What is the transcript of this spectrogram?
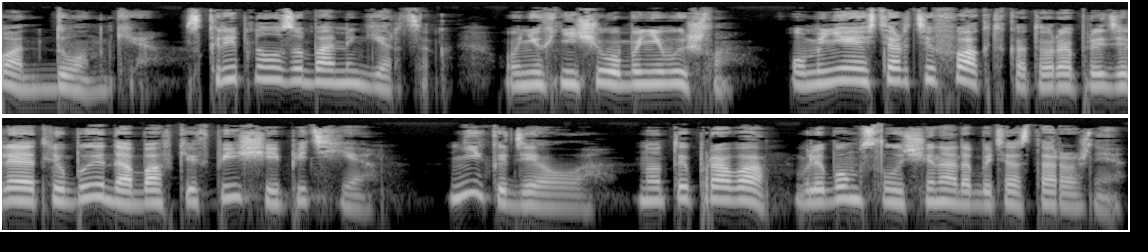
Подонки. Скрипнул зубами герцог. У них ничего бы не вышло. У меня есть артефакт, который определяет любые добавки в пище и питье. Ника делала. Но ты права, в любом случае надо быть осторожнее.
